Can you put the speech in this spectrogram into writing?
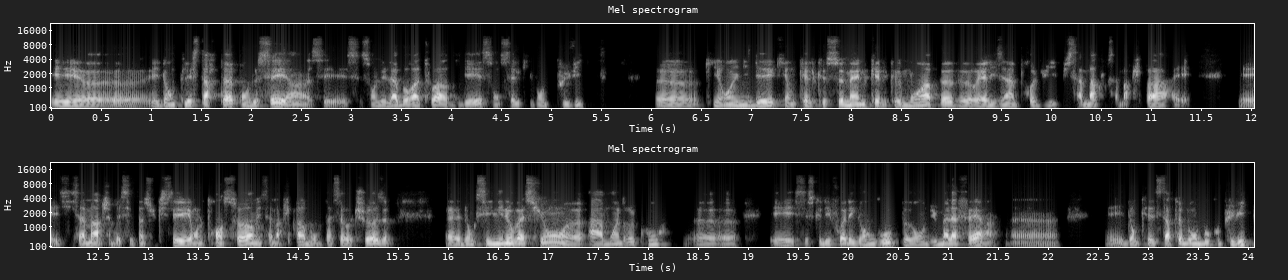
Et, euh, donc, les startups, on le sait, hein, ce sont les laboratoires d'idées, sont celles qui vont le plus vite, euh, qui ont une idée, qui en quelques semaines, quelques mois peuvent réaliser un produit, puis ça marche, ça marche pas. Et, si ça marche, ben c'est un succès, on le transforme. Et ça marche pas, bon, on passe à autre chose. Donc, c'est une innovation à moindre coût. Et c'est ce que des fois les grands groupes ont du mal à faire. Et donc, les startups vont beaucoup plus vite.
